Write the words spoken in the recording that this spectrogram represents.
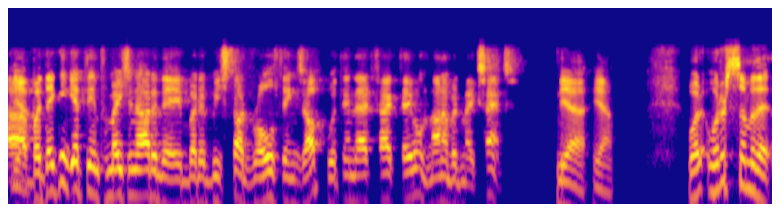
Uh, Yeah. But they can get the information out of there. But if we start roll things up within that fact table, none of it makes sense. Yeah, yeah. What what are some of the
